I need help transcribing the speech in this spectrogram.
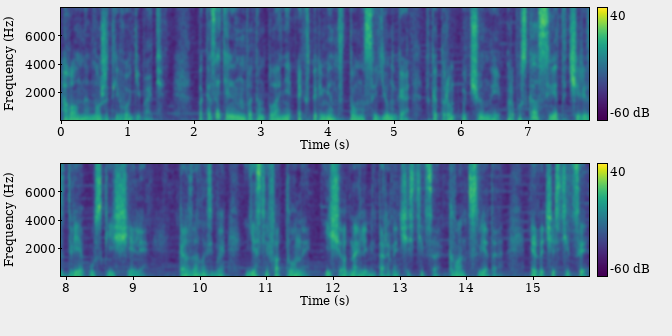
а волна может его огибать. Показателен в этом плане эксперимент Томаса Юнга, в котором ученый пропускал свет через две узкие щели. Казалось бы, если фотоны, еще одна элементарная частица, квант света, это частицы,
